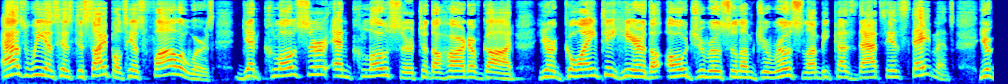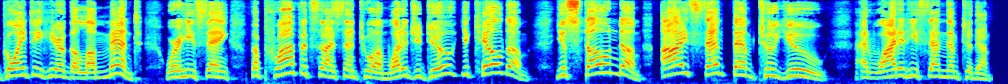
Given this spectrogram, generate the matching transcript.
as we as his disciples, his followers, get closer and closer to the heart of God, you're going to hear the O Jerusalem, Jerusalem, because that's his statements. You're going to hear the lament where he's saying, The prophets that I sent to him, what did you do? You killed them. You stoned them. I sent them to you. And why did he send them to them?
